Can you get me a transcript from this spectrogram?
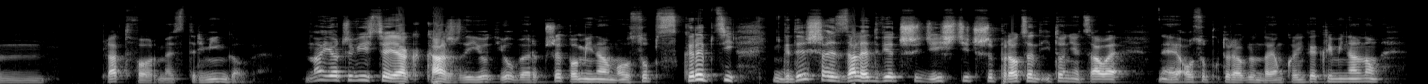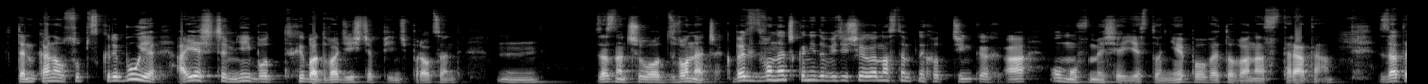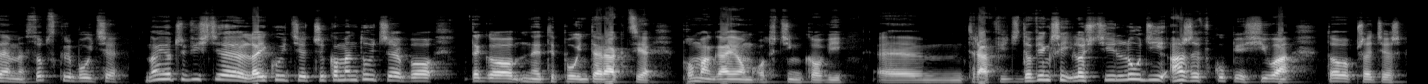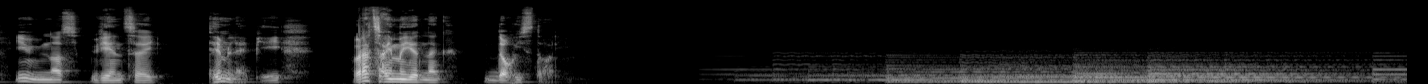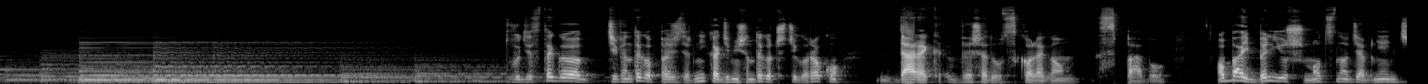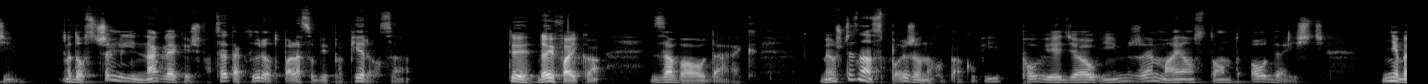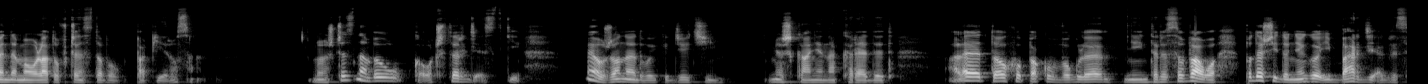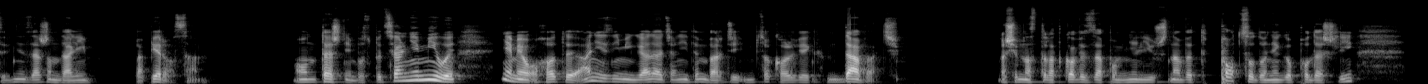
platformy streamingowe. No i oczywiście, jak każdy YouTuber, przypominam o subskrypcji, gdyż zaledwie 33% i to niecałe e, osób, które oglądają kronikę kryminalną, ten kanał subskrybuje, a jeszcze mniej, bo chyba 25% mm, zaznaczyło dzwoneczek. Bez dzwoneczka nie dowiecie się o następnych odcinkach, a umówmy się, jest to niepowetowana strata. Zatem subskrybujcie, no i oczywiście lajkujcie czy komentujcie, bo tego typu interakcje pomagają odcinkowi em, trafić do większej ilości ludzi, a że w kupie siła, to przecież im nas więcej, tym lepiej. Wracajmy jednak do historii. Dwudziestego dziewiątego października 93 roku Darek wyszedł z kolegą z pubu. Obaj byli już mocno dziabnięci. Dostrzegli nagle jakiegoś faceta, który odpala sobie papierosa. Ty, daj fajka, zawołał Darek. Mężczyzna spojrzał na chłopaków i powiedział im, że mają stąd odejść. Nie będę małolatów częstował papierosami. Mężczyzna był koło czterdziestki. Miał żonę, dwójkę dzieci, mieszkanie na kredyt, ale to chłopaków w ogóle nie interesowało. Podeszli do niego i bardziej agresywnie zażądali papierosa. On też nie był specjalnie miły, nie miał ochoty ani z nimi gadać, ani tym bardziej im cokolwiek dawać. Osiemnastolatkowie zapomnieli już nawet po co do niego podeszli,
